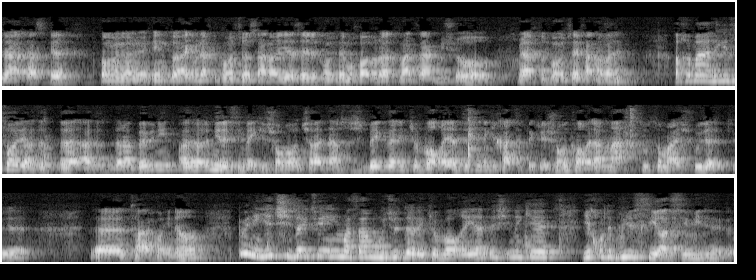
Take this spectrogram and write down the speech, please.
جهت هست که این تو اگه می‌رفت کمیسیون صنایع زیر کمیته مخابرات مطرح می‌شد می‌رفت تو کمیته فناوری. آخه من الان یه سوالی از ازتون دارم. ببینین حالا می‌رسیم به که شما چقدر نقشش بگذاریم که واقعیتش اینه که خط فکری شما کاملا محسوس و مشهوده توی طرح اینا. ببینید یه چیزایی توی این مثلا وجود داره که واقعیتش اینه که یه خود بوی سیاسی میده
